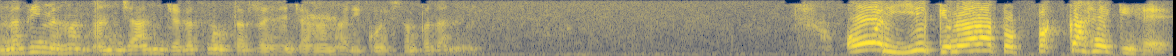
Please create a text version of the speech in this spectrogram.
नदी में हम अनजान जगत में उतर रहे हैं, जहाँ हमारी कोई संपदा नहीं और ये किनारा तो पक्का है कि है,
